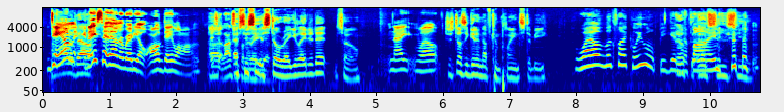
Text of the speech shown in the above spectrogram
damn, about- they say that on the radio all day long. They said Uh, of stuff on the FCC has still regulated it, so Now, well, just doesn't get enough complaints to be. Well, it looks like we won't be getting a F the fine. FCC.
